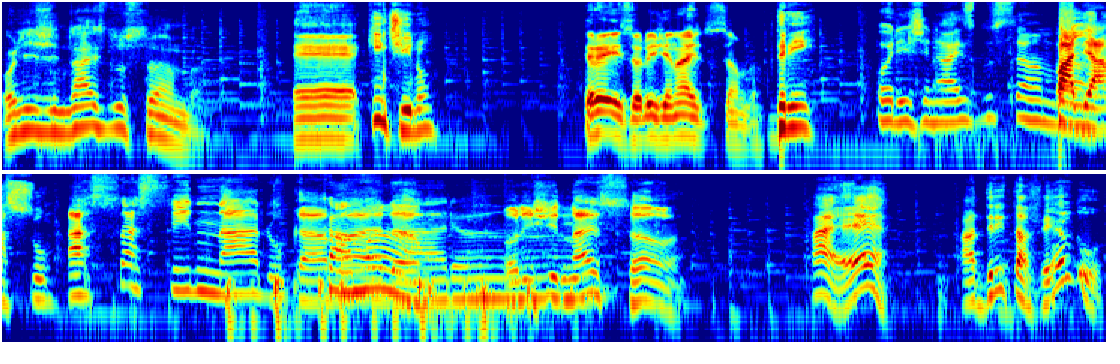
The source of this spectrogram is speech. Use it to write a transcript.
Originais do samba. É, Quintino. Três originais do samba. Dri. Originais do samba. Palhaço. Assassinaram o camarão. Camarão. Originais são. Ah, é? A Dri tá vendo?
